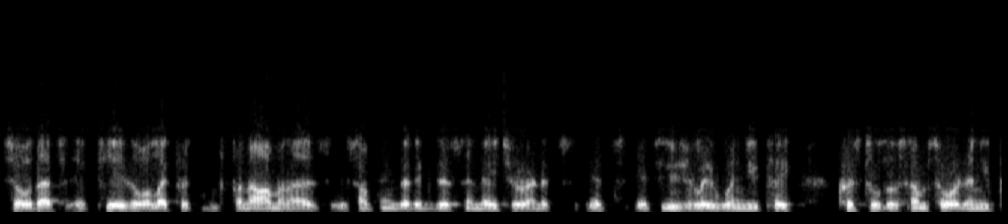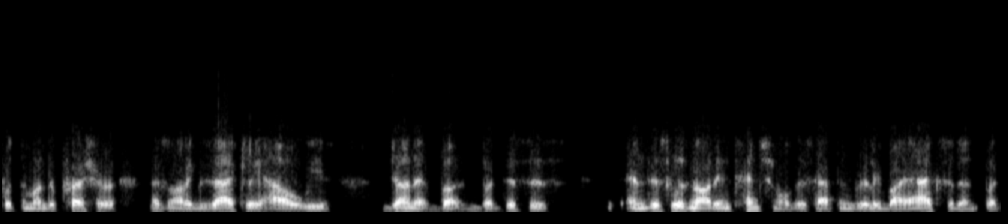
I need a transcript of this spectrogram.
so that's a piezoelectric phenomena is, is something that exists in nature, and it's it's it's usually when you take crystals of some sort and you put them under pressure. That's not exactly how we've done it, but but this is and this was not intentional. This happened really by accident, but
